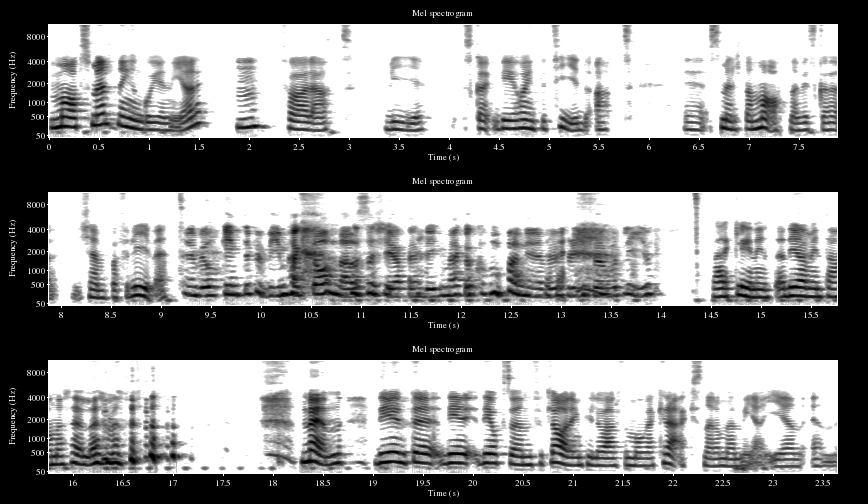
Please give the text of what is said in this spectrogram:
matsmältningen går ju ner Mm. för att vi, ska, vi har inte tid att eh, smälta mat när vi ska kämpa för livet. Men vi åker inte förbi McDonalds och köper en Big Mac och Company när vi flyr för vårt liv. Verkligen inte, det gör vi inte annars heller. Men, men det, är inte, det, det är också en förklaring till varför många kräks när de är med i en, en,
